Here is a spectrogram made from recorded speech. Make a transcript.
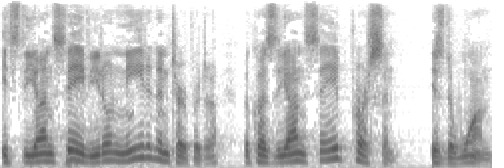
it's the unsaved. You don't need an interpreter because the unsaved person is the one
